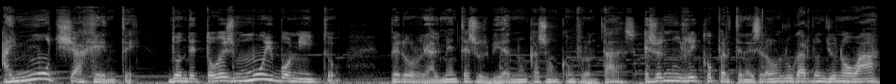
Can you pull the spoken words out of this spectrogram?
hay mucha gente, donde todo es muy bonito, pero realmente sus vidas nunca son confrontadas. Eso es muy rico pertenecer a un lugar donde uno va,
